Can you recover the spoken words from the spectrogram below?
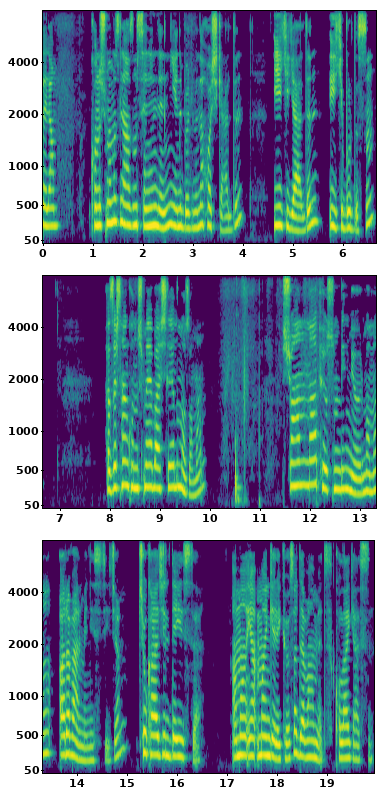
Selam. Konuşmamız lazım seninle'nin yeni bölümüne hoş geldin. İyi ki geldin. İyi ki buradasın. Hazırsan konuşmaya başlayalım o zaman. Şu an ne yapıyorsun bilmiyorum ama ara vermeni isteyeceğim. Çok acil değilse. Ama yapman gerekiyorsa devam et. Kolay gelsin.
